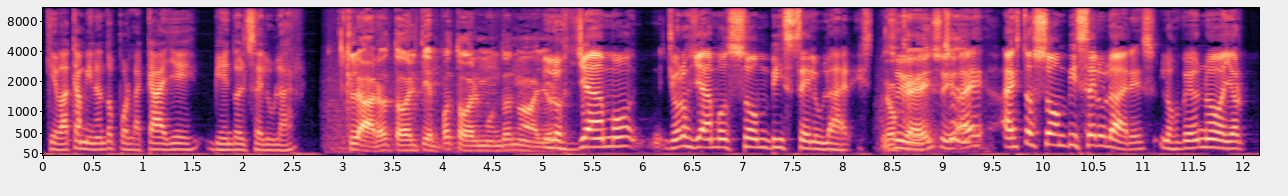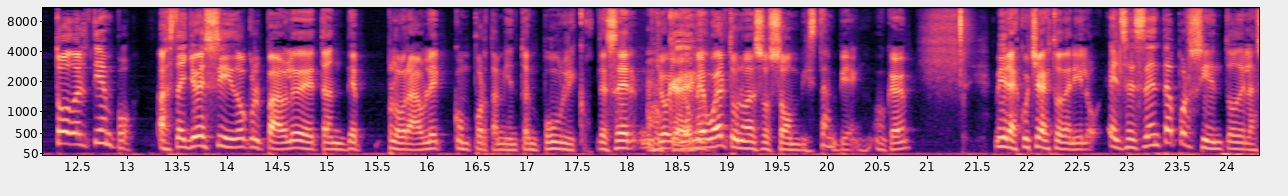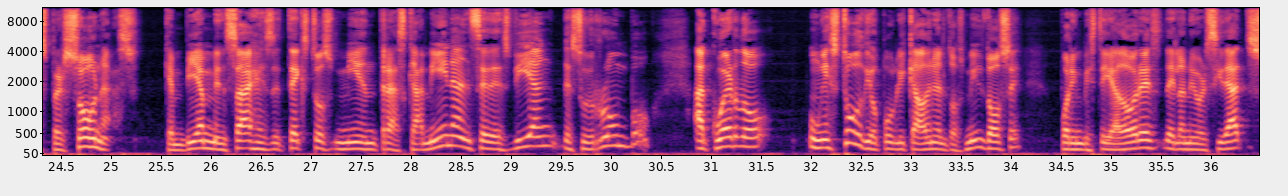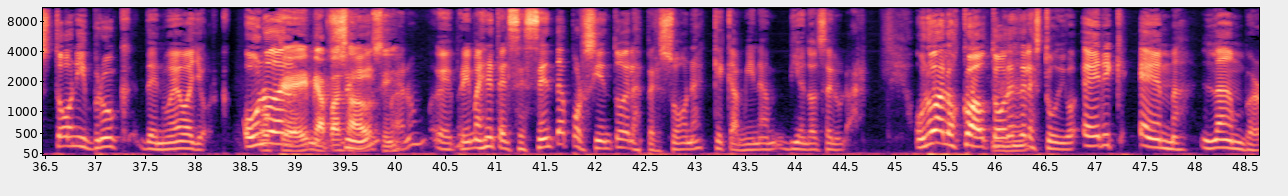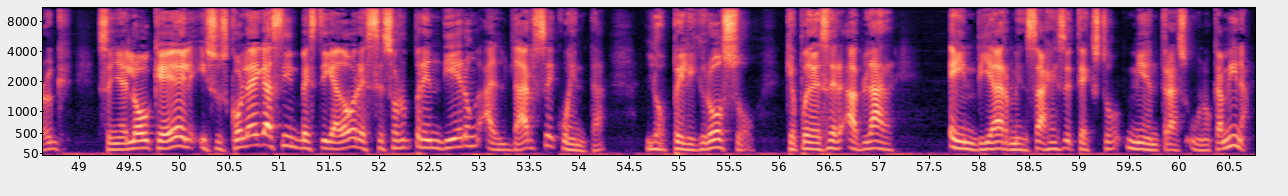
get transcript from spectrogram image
que va caminando por la calle viendo el celular? Claro, todo el tiempo, todo el mundo en Nueva York. Los llamo, yo los llamo zombies celulares. Ok, Sí, sí. sí. A, a estos zombies celulares los veo en Nueva York todo el tiempo. Hasta yo he sido culpable de tan deplorable comportamiento en público. De ser, yo, yo me he vuelto uno de esos zombies también, ¿ok? Mira, escucha esto, Danilo. El 60% de las personas que envían mensajes de textos mientras caminan se desvían de su rumbo, acuerdo un estudio publicado en el 2012 por investigadores de la Universidad Stony Brook de Nueva York. Uno Ok, me ha pasado, sí. Bueno, eh, pero imagínate el 60% de las personas que caminan viendo el celular. Uno de los coautores del estudio, Eric M. Lamberg, señaló que él y sus colegas investigadores se sorprendieron al darse cuenta lo peligroso que puede ser hablar e enviar mensajes de texto mientras uno camina.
